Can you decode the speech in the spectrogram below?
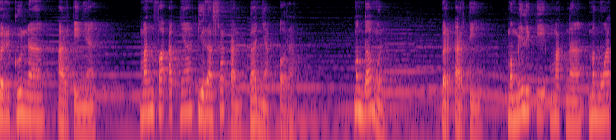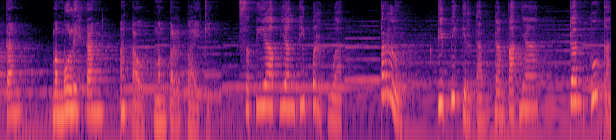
Berguna artinya manfaatnya dirasakan banyak orang. Membangun berarti memiliki makna menguatkan, memulihkan, atau memperbaiki. Setiap yang diperbuat perlu dipikirkan dampaknya dan bukan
